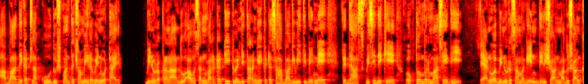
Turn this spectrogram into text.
ආබාධකට ලක් වූ දුෂ්මන්ත චමීර වෙනුවටයි. බිනුර ප්‍රනාාන්දු අවසන් වරට T20 තරගයකට සහභාගි වී තිබෙන්නේ දෙදහස් විසි දෙකේ ඔක්තෝම්බර් මාසේදී. යනුව බිනුර සමගින් දිලිශාන් මදුශංක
